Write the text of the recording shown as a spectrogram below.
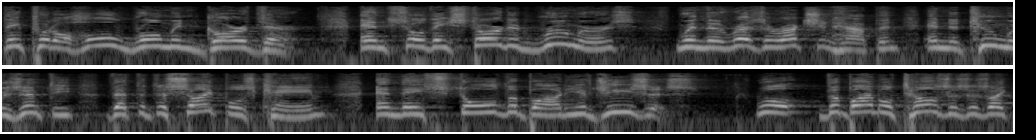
They put a whole Roman guard there. And so they started rumors when the resurrection happened and the tomb was empty that the disciples came and they stole the body of Jesus. Well, the Bible tells us it's like,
